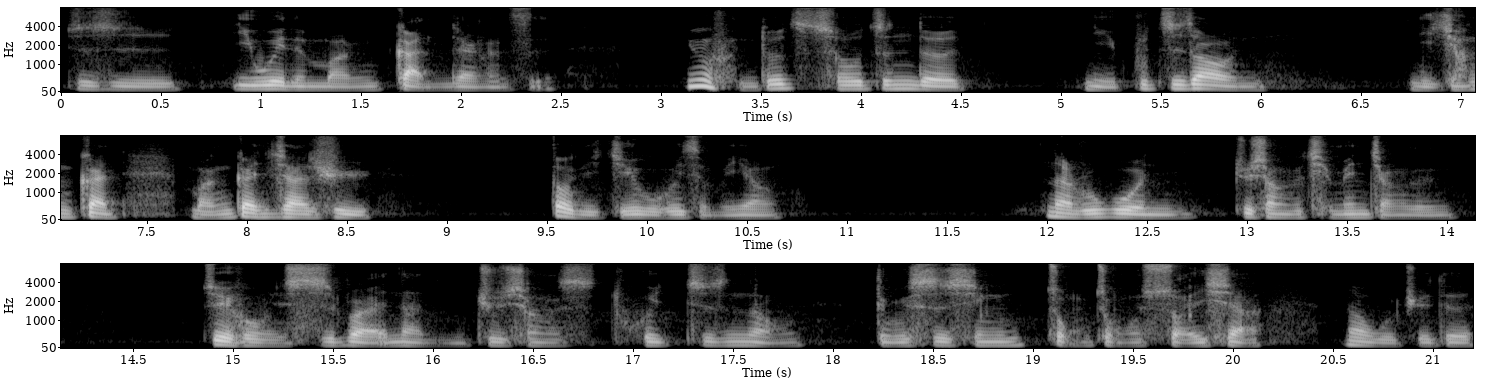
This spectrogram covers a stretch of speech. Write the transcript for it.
就是一味的蛮干这样子，因为很多时候真的你不知道你这样干蛮干下去，到底结果会怎么样。那如果你就像前面讲的，最后很失败，那你就像是会就是那种得失心重重的摔下，那我觉得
